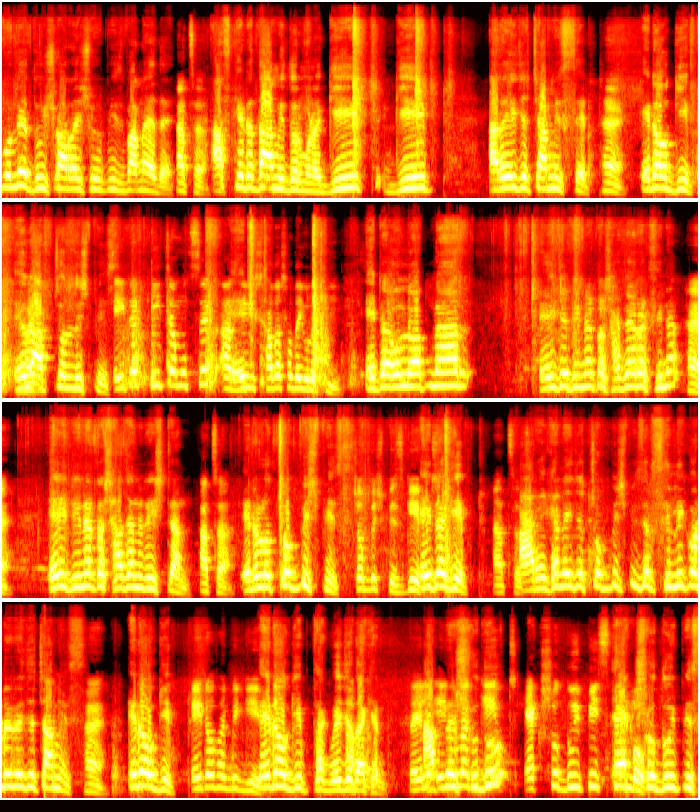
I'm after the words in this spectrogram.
বলে দুইশো আড়াইশো পিস বানায় দেয়। আচ্ছা। আজকে এটা দামি ধরবো না। গিফট গিফট আর এই যে চামিচ সেট হ্যাঁ। এটাও গিফট এগুলো ভাই, আটচল্লিশ পিস এইটা কি চামচ সেট আর এই সাদা সাদা এগুলো কি? এটা হলো আপনার এই যে ডিনারটা সাজায় রাখছি না হ্যাঁ। এই ডিনারটা সাজানোর স্ট্যান্ড। আচ্ছা। এটা হলো চব্বিশ পিস চব্বিশ পিস গিফট এইটা গিফট আচ্ছা। আর এখানে এই যে চব্বিশ পিসের সিলিকনের এই যে চামিচ হ্যাঁ। এটাও গিফট এইটাও থাকবে গিফট এটাও গিফট থাকবে এই যে দেখেন। তাইলে আপনি শুধু গিফট একশো দুই পিস কিনবো। একশো দুই পিস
